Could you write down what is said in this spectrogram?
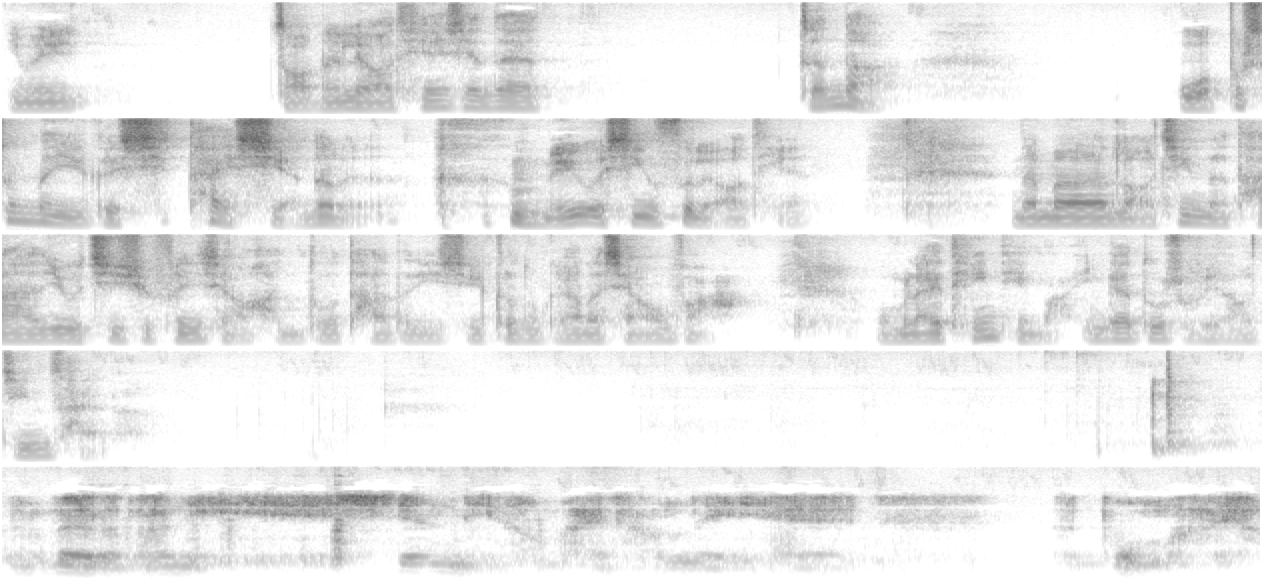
因为找人聊天现在真的，我不是那一个太闲的人，没有心思聊天。那么老金呢，他又继续分享很多他的一些各种各样的想法。我们来听听吧，应该都是非常精彩的。为了把你心里头埋藏那些不满呀、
